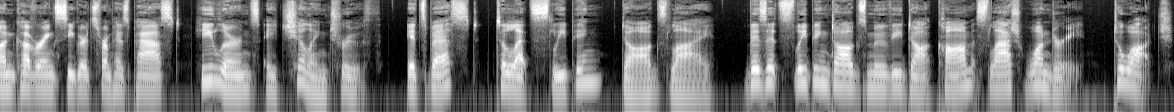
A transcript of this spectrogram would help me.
Uncovering secrets from his past, he learns a chilling truth. It's best to let sleeping dogs lie. Visit sleepingdogsmovie.com slash Wondery to watch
